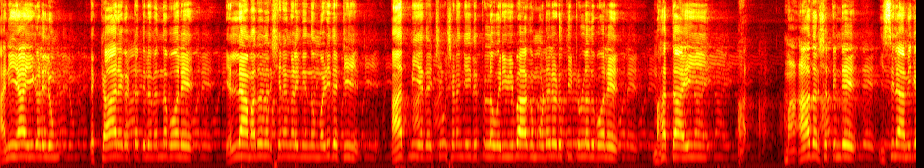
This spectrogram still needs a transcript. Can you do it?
അനുയായികളിലും എക്കാലഘട്ടത്തിലും എന്ന പോലെ എല്ലാ മതദർശനങ്ങളിൽ നിന്നും വഴിതെറ്റി ആത്മീയത ചൂഷണം ചെയ്തിട്ടുള്ള ഒരു വിഭാഗം ഉടലെടുത്തിട്ടുള്ളത് പോലെ മഹത്തായ ഈ ആദർശത്തിന്റെ ഇസ്ലാമിക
